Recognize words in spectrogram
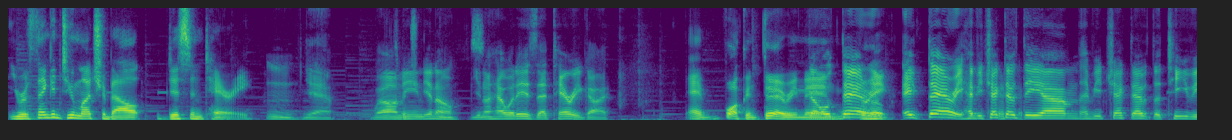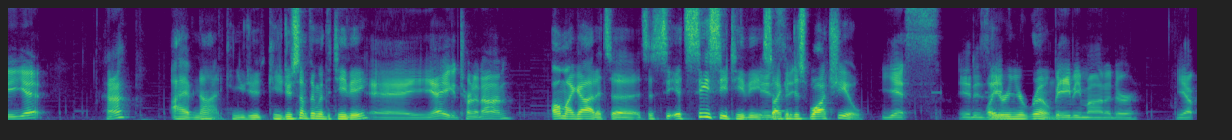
you were thinking too much about dysentery. mm, yeah. Well, I mean, you- know, you know how it is. That Terry guy. Hey, fucking Terry, man. Oh, What Terry. Hey, Terry. Have you checked out the um? Have you checked out the TV yet? Huh? I have not. Can you do Can you do something with the TV? Uh, yeah, you can turn it on. Oh my God, it's a it's a C, it's CCTV, so I can it? just watch you Yes, it is while you're in your room. baby monitor. Yep.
